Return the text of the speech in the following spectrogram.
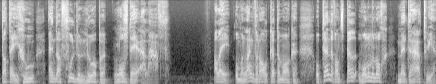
Dat hij goed en dat voelde lopen, los hij af. Allee, om een lang verhaal kut te maken. Op het einde van het spel wonnen we nog met draad 2.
